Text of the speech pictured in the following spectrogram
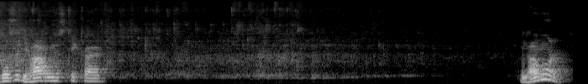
Досить гарно стікає. Да, Мора?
